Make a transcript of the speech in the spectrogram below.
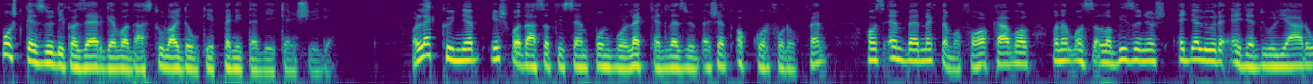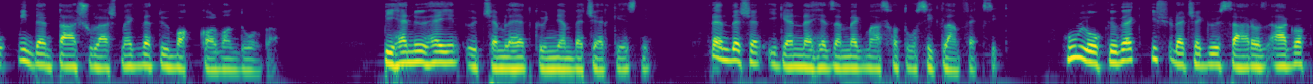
Most kezdődik az ergevadász tulajdonképpeni tevékenysége. A legkönnyebb és vadászati szempontból legkedvezőbb eset akkor forog fenn, ha az embernek nem a falkával, hanem azzal a bizonyos, egyelőre egyedül járó, minden társulást megvető bakkal van dolga. Pihenőhelyén őt sem lehet könnyen becserkészni. Rendesen, igen nehezen megmászható sziklán fekszik. Hullókövek és recsegő száraz ágak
